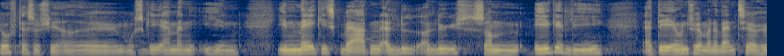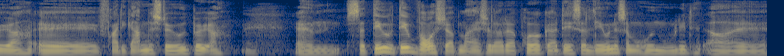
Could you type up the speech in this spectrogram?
duft associeret. Øh, måske er man i en, i en magisk verden af lyd og lys, som ikke lige er det eventyr, man er vant til at høre øh, fra de gamle støvede bøger. Mm. Øhm, så det er, jo, det er jo vores job, mig og Charlotte, at prøve at gøre det så levende som overhovedet muligt, og, øh,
